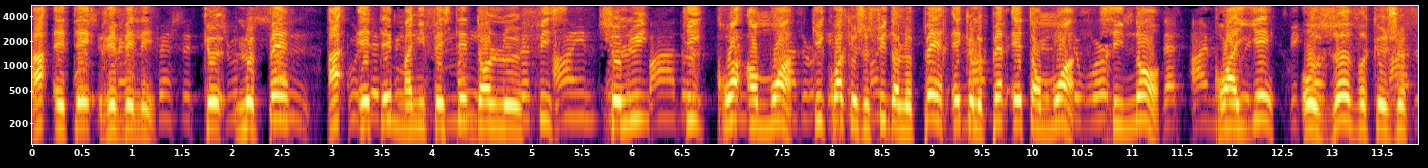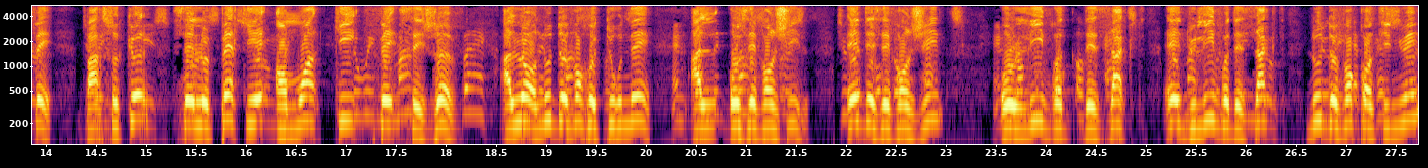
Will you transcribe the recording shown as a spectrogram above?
a été révélé, que le Père a été manifesté dans le Fils, celui qui croit en moi, qui croit que je suis dans le Père et que le Père est en moi. Sinon, croyez aux œuvres que je fais, parce que c'est le Père qui est en moi qui fait ses œuvres. Alors nous devons retourner aux évangiles et des évangiles au livre des actes. Et du livre des actes, nous devons continuer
